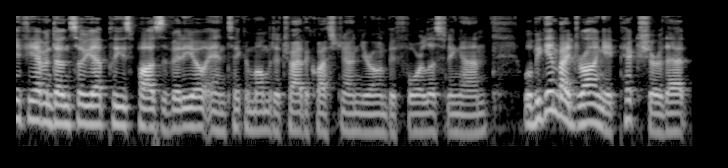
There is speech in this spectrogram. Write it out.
If you haven't done so yet, please pause the video and take a moment to try the question on your own before listening on. We'll begin by drawing a picture that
